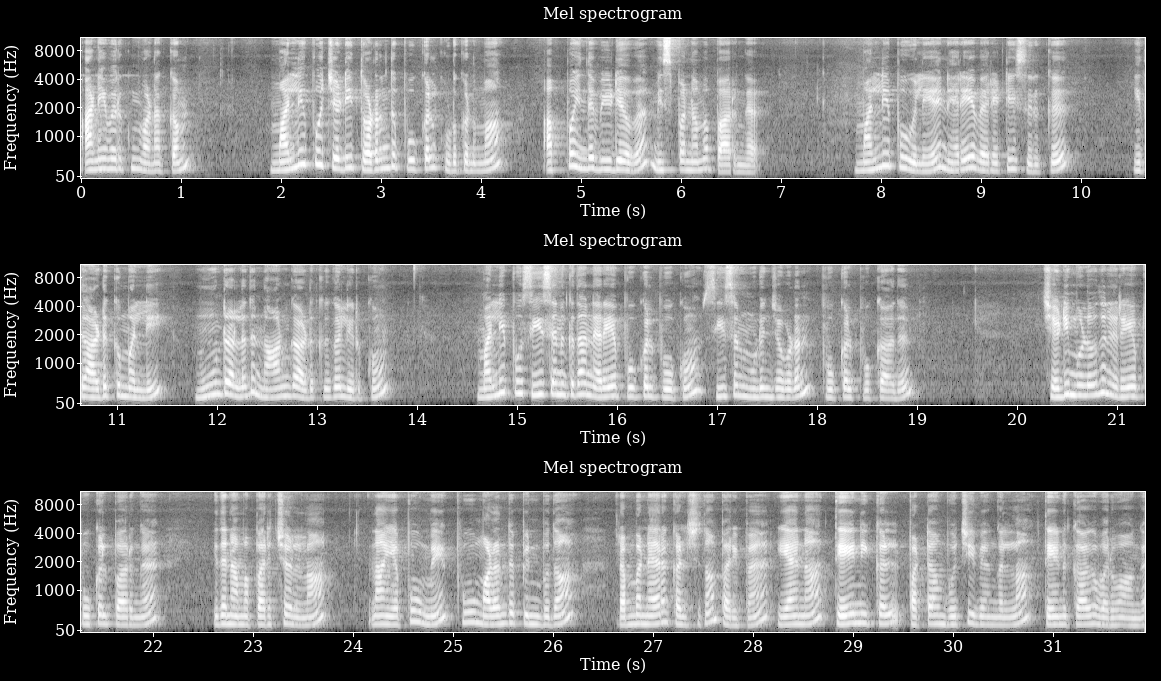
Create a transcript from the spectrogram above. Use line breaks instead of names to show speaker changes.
அனைவருக்கும் வணக்கம். மல்லிகைப்பூ செடி தொடர்ந்து பூக்கள் கொடுக்கணுமா? அப்போ இந்த வீடியோவை மிஸ் பண்ணாமல் பாருங்கள் மல்லிகைப்பூவிலேயே நிறைய வெரைட்டிஸ் இருக்குது இது அடுக்கு மல்லி மூன்று அல்லது நான்கு அடுக்குகள் இருக்கும். மல்லிகைப்பூ சீசனுக்கு தான் நிறைய பூக்கள் பூக்கும். சீசன் முடிஞ்சவுடன் பூக்கள் பூக்காது. செடி முழுவதும் நிறைய பூக்கள் பாருங்கள் இதை நம்ம பறிச்சிடலாம். நான் எப்போவுமே பூ மலர்ந்த பின்பு தான் ரொம்ப நேரம் கழித்து தான் பறிப்பேன். ஏன்னா தேனீக்கள் பட்டாம்பூச்சி இவங்கெல்லாம் தேனுக்காக வருவாங்க.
